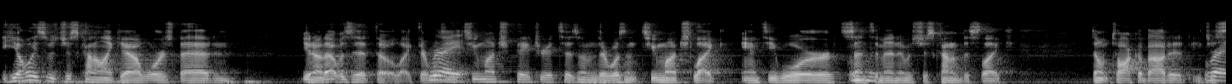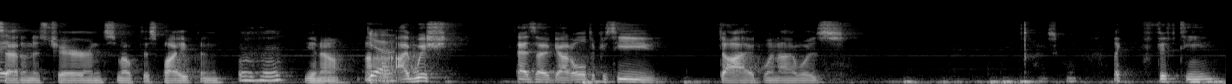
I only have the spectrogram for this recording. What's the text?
he always was just kind of like yeah war's bad and you know that was it though. Like there wasn't Right. too much patriotism. There wasn't too much like anti-war sentiment. It was just kind of this like don't talk about it. He just Right. sat in his chair and smoked his pipe and hmm you know. Yeah. uh, i wish as i got older because he died when i was high school like 15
